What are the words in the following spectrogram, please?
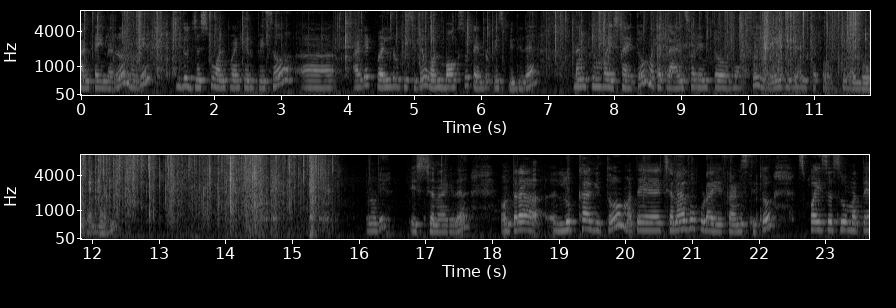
ಕಂಟೈನರು ನೋಡಿ, ಇದು ಜಸ್ಟ್ ಒನ್ ಟ್ವೆಂಟಿ ರುಪೀಸು ಹಾಗೆ ಟ್ವೆಲ್ ರುಪೀಸ್ ಇದೆ. ಒಂದು ಬಾಕ್ಸು ಟೆನ್ ರುಪೀಸ್ ಬಿದ್ದಿದೆ. ನಂಗೆ ತುಂಬ ಇಷ್ಟ ಆಯಿತು. ಮತ್ತು ಟ್ರಾನ್ಸ್ಪರೆಂಟ್ ಬಾಕ್ಸು ಹೇಗಿದೆ ಅಂತ ತೋರಿಸ್ತೀನಿ. ಒಂದು ಓಪನ್ ಮಾಡಿ. ನೋಡಿ, ಎಷ್ಟು ಚೆನ್ನಾಗಿದೆ. ಒಂಥರ ಲುಕ್ ಆಗಿತ್ತು, ಮತ್ತು ಚೆನ್ನಾಗೂ ಕೂಡ ಕಾಣಿಸ್ತಿತ್ತು. ಸ್ಪೈಸಸ್ಸು ಮತ್ತು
